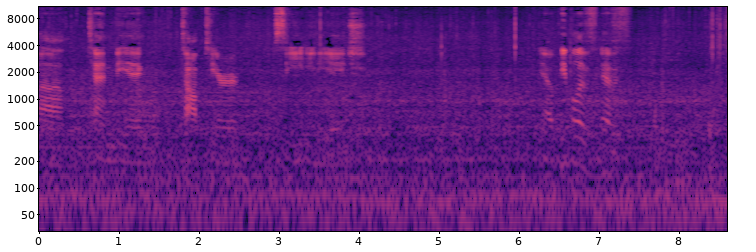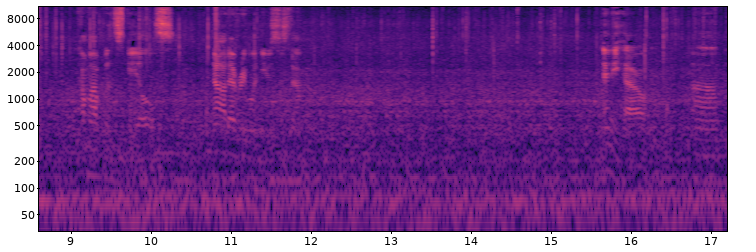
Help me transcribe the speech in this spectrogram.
Um, 10 being top tier C EDH you know, people have, have come up with scales. Not everyone uses them. Anyhow, um,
